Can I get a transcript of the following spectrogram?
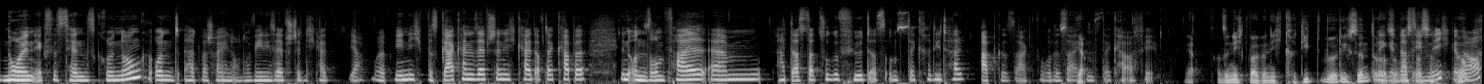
neuen Existenzgründung und hat wahrscheinlich auch noch wenig Selbstständigkeit, ja, oder wenig bis gar keine Selbstständigkeit auf der Kappe. In unserem Fall ähm, hat das dazu geführt, dass uns der Kredit halt abgesagt wurde seitens ja. der KfW. Ja, also nicht, weil wir nicht kreditwürdig sind oder nee, sowas. Das eben nicht, genau. Ja,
